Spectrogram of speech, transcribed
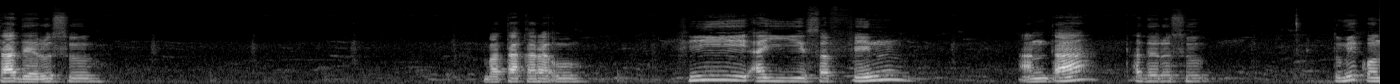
तदरुसु। তাকাৰাউ ফি আইয়ি সাফিন আন্তা তাদৰুসু তুমি কোন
